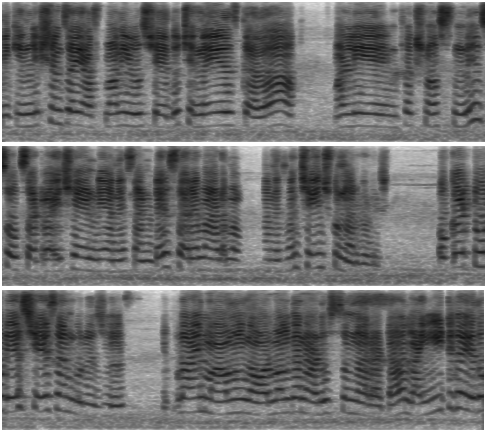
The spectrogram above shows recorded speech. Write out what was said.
మీకు ఇంజెక్షన్స్ అయ్యి అస్మాని యూజ్ చేయదు చిన్న ఏజ్ కదా. మళ్ళీ ఇన్ఫెక్షన్ వస్తుంది. సో ఒకసారి ట్రై చేయండి అనేసి అంటే సరే మేడం అనేసి అని చేయించుకున్నారు గురుజీ. ఒక టూ డేస్ చేశాను గురుజీ. ఇప్పుడు ఆయన మామూలు నార్మల్గా నడుస్తున్నారట. లైట్గా ఏదో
